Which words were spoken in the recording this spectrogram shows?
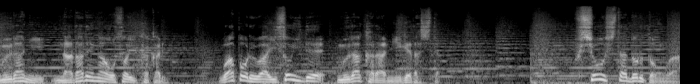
村に雪崩が襲いかかりワポルは急いで村から逃げ出した。負傷したドルトンは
